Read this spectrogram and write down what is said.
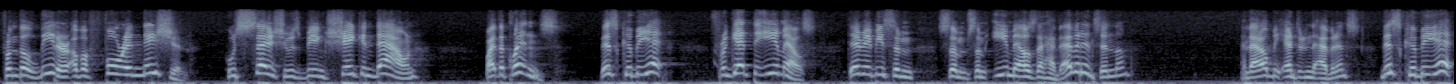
from the leader of a foreign nation who says she was being shaken down by the Clintons. This could be it. Forget the emails. There may be some some some emails that have evidence in them, and that'll be entered into evidence. This could be it.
